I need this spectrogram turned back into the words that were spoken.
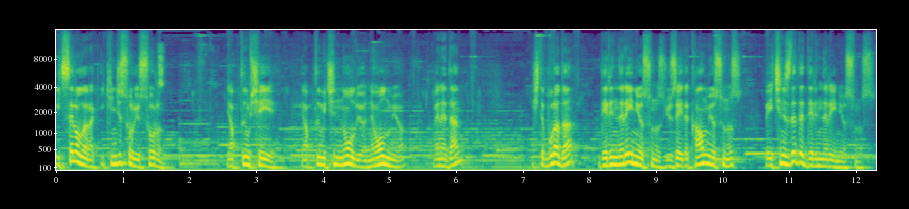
İçsel olarak ikinci soruyu sorun. Yaptığım şeyi, yaptığım için ne oluyor, ne olmuyor ve neden? İşte burada derinlere iniyorsunuz, yüzeyde kalmıyorsunuz ve içinizde de derinlere iniyorsunuz.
